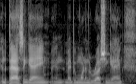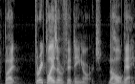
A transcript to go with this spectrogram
in the passing game and maybe one in the rushing game, but Three plays over 15 yards the whole game.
